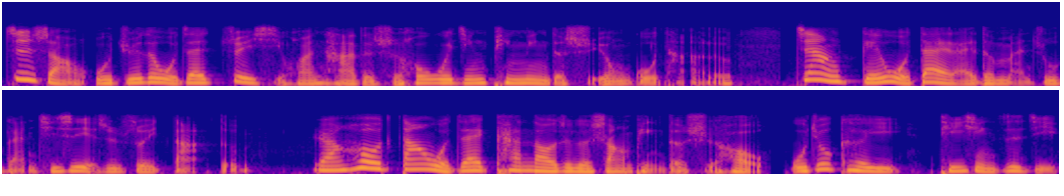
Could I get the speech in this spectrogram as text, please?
至少我觉得我在最喜欢它的时候，我已经拼命的使用过它了，这样给我带来的满足感其实也是最大的。然后当我在看到这个商品的时候，我就可以提醒自己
